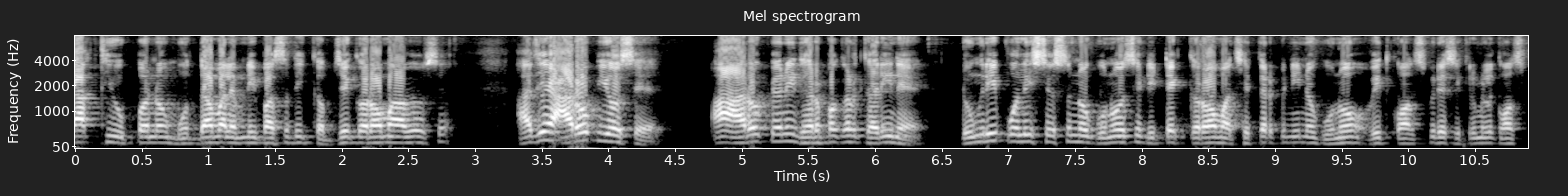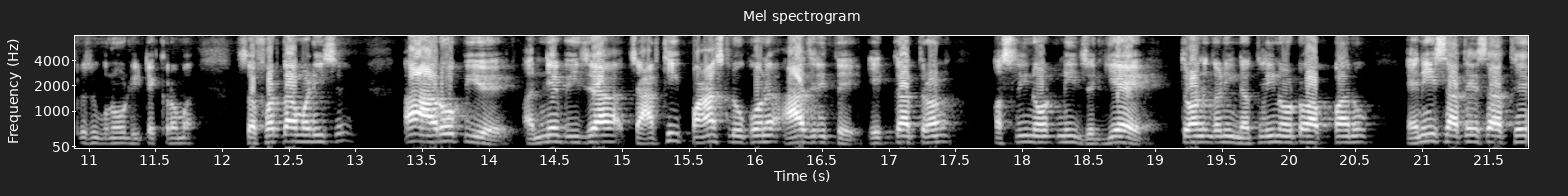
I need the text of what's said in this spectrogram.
લાખથી ઉપરનો મુદ્દામાલ એમની પાસેથી કબજે કરવામાં આવ્યો છે. આ જે આરોપીઓ છે, આ આરોપીઓની ધરપકડ કરીને ડુંગરી પોલીસ સ્ટેશનનો ગુનો છે ડિટેક્ટ કરવામાં, છેતરપિંડીનો ગુનો વિથ કોન્સ્પિરસી ક્રિમિનલ કોન્સ્પિરસી ગુનો ડિટેક્ટ કરવામાં સફળતા મળી છે. આ આરોપીએ અન્ય બીજા ચારથી પાંચ લોકોને આ જ રીતે એકા ત્રણ અસલી નોટની જગ્યાએ ત્રણ ગણી નકલી નોટો આપવાનું, એની સાથે સાથે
